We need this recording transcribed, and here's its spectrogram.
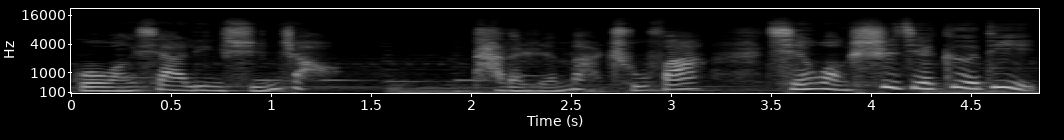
国王下令寻找，他的人马出发，前往世界各地，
